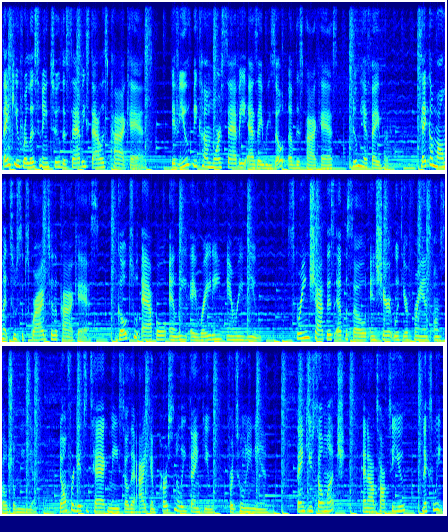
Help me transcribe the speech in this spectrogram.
Thank you for listening to the Savvy Stylist Podcast. If you've become more savvy as a result of this podcast, do me a favor. Take a moment to subscribe to the podcast. Go to Apple and leave a rating and review. Screenshot this episode and share it with your friends on social media. Don't forget to tag me so that I can personally thank you for tuning in. Thank you so much, and I'll talk to you next week.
